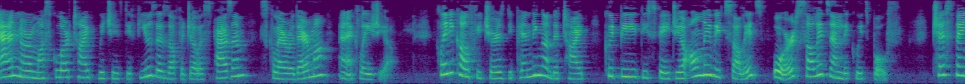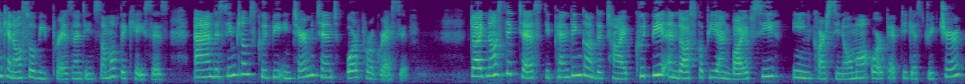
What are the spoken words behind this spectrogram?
and neuromuscular type, which is diffuse esophageal spasm, scleroderma, and achalasia. Clinical features, depending on the type, could be dysphagia only with solids or solids and liquids both. Chest pain can also be present in some of the cases, and the symptoms could be intermittent or progressive. Diagnostic tests, depending on the type, could be endoscopy and biopsy in carcinoma or peptic stricture,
